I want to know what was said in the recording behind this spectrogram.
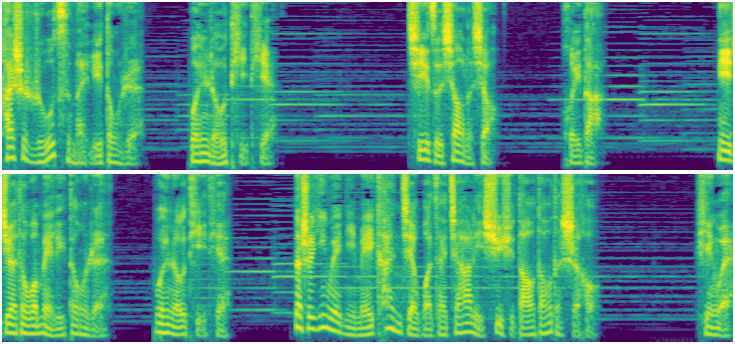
还是如此美丽动人，温柔体贴。妻子笑了笑，回答：“你觉得我美丽动人，温柔体贴，那是因为你没看见我在家里絮絮叨叨的时候。因为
